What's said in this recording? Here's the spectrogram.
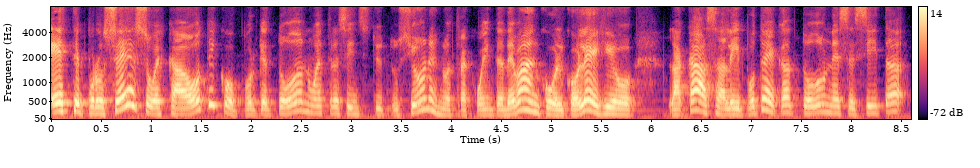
este proceso es caótico porque todas nuestras instituciones, nuestra cuenta de banco, el colegio, la casa, la hipoteca, todo necesita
